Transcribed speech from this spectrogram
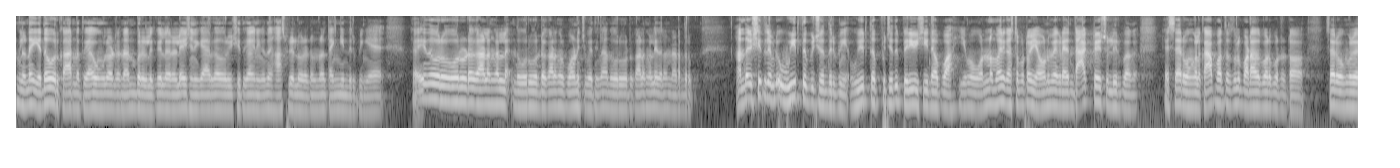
இல்லைன்னா ஏதோ ஒரு காரணத்துக்காக உங்களோட நண்பர்களுக்கு இல்லை ரிலேஷனுக்கு யாருக்காவது ஒரு விஷயத்துக்காக நீங்கள் வந்து ஹாஸ்பிட்டலில் ஒரு ரெண்டு தங்கி இருந்திருப்பீங்க இது ஒரு ஒரு வருட காலங்களில் இந்த ஒரு வருட காலங்கள் போணுச்சு பார்த்தீங்கன்னா அந்த ஒரு ஒரு காலங்களில் இதெல்லாம் நடந்திருக்கும். அந்த விஷயத்தில் எப்படி உயிர் தப்பிச்சு வந்திருப்பீங்க? உயிர் தப்பிச்சது பெரிய விஷயம்டாப்பா இவன் ஒன்றை மாதிரி கஷ்டப்பட்டோம் எவனுமே கிடையாது. டாக்டரே சொல்லியிருப்பாங்க. எஸ் சார் உங்களை காப்பாற்றுறதுல படாத பாடுபட்டுட்டோம் சார் உங்களை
